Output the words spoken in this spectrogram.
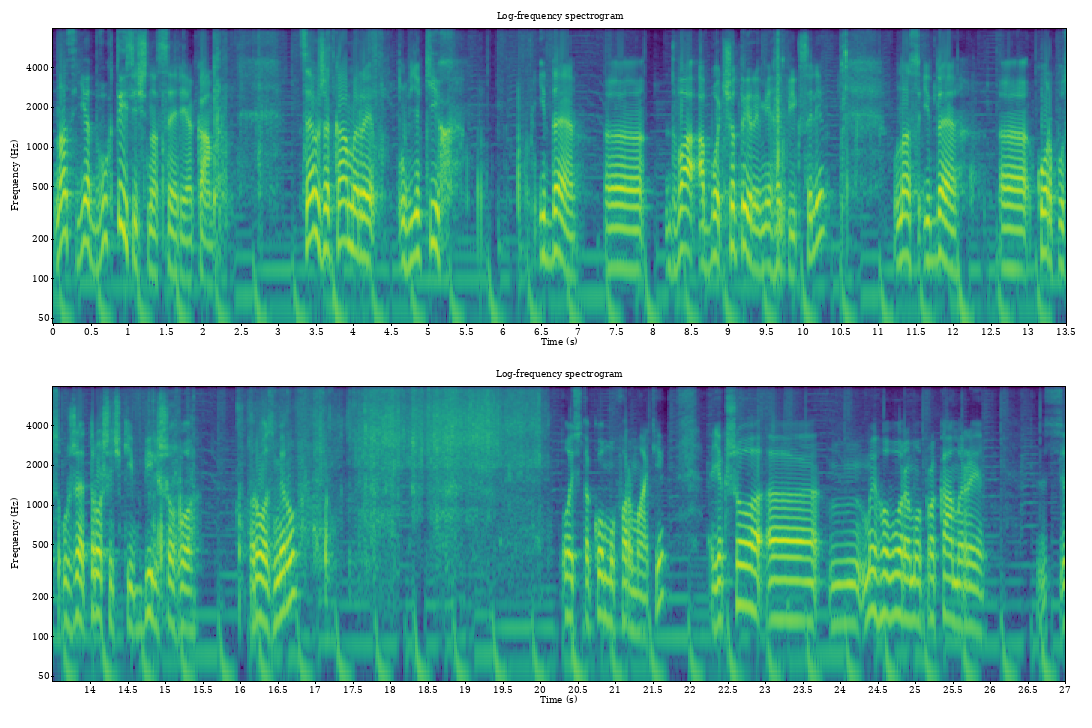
У нас є 2000 серія камер. Це вже камери, в яких іде е, 2 або 4 мегапікселі. У нас іде е, корпус уже трошечки більшого розміру. Ось в такому форматі. Якщо е, ми говоримо про камери з е,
